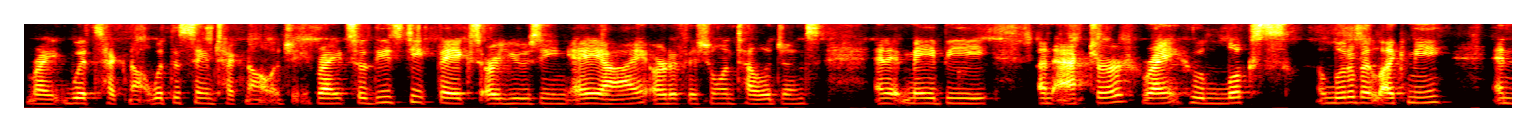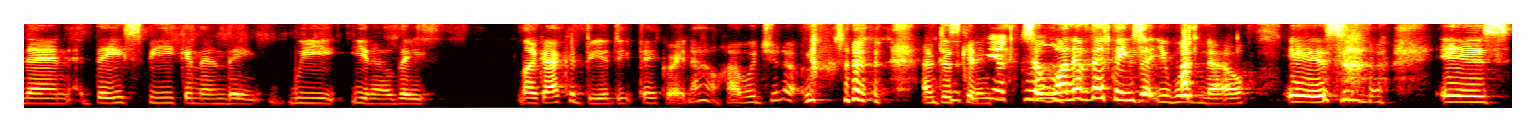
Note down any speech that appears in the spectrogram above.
right with techno with the same technology right so these deep fakes are using ai artificial intelligence and it may be an actor right who looks a little bit like me and then they speak and then they we you know they like I could be a deep fake right now. How would you know? I'm just kidding. So one of the things that you would know is is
